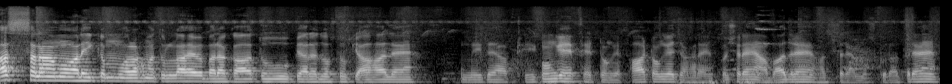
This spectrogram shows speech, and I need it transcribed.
असलकम वरहमतुल्लाहि वबरकातुहू। प्यारे दोस्तों, क्या हाल है? उम्मीद है आप ठीक होंगे, फिट होंगे, फाट होंगे जहाँ रहें खुश रहें, आबाद रहें हँसते रहें, मुस्कुराते रहें।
